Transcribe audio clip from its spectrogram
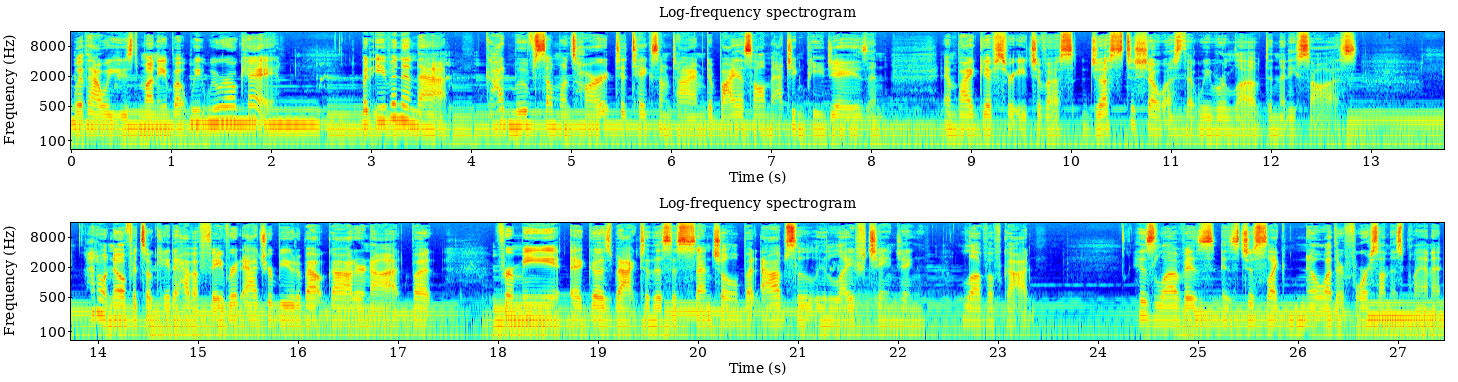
with how we used money, but we, we were okay. But even in that, God moved someone's heart to take some time to buy us all matching PJs and and buy gifts for each of us just to show us that we were loved and that he saw us. I don't know if it's okay to have a favorite attribute about God or not, but for me, it goes back to this essential but absolutely life changing love of God. His love is, is just like no other force on this planet.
